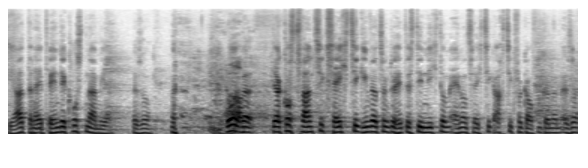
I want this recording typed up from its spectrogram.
Ja, drei und, Bände kosten auch mehr. Also, ja. der kostet 20, 60. Ich würde sagen, du hättest ihn nicht um 61, 80 verkaufen können. Also,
